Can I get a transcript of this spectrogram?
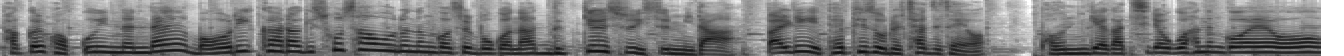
밖을 걷고 있는데 머리카락이 솟아오르는 것을 보거나 느낄 수 있습니다. 빨리 대피소를 찾으세요. 번개가 치려고 하는 거예요.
